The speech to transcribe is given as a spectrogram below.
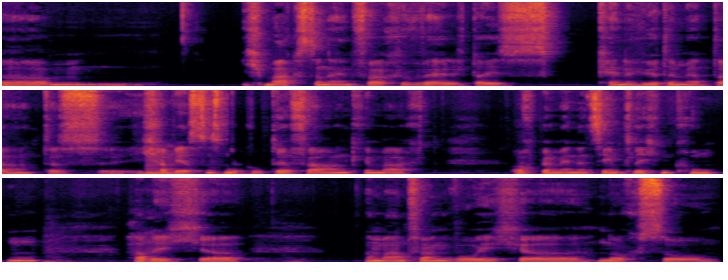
Ähm, ich mag es dann einfach, weil da ist keine Hürde mehr da. Das, ich mhm. habe erstens eine gute Erfahrung gemacht, auch bei meinen sämtlichen Kunden habe mhm. ich äh, am Anfang, wo ich äh, noch so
